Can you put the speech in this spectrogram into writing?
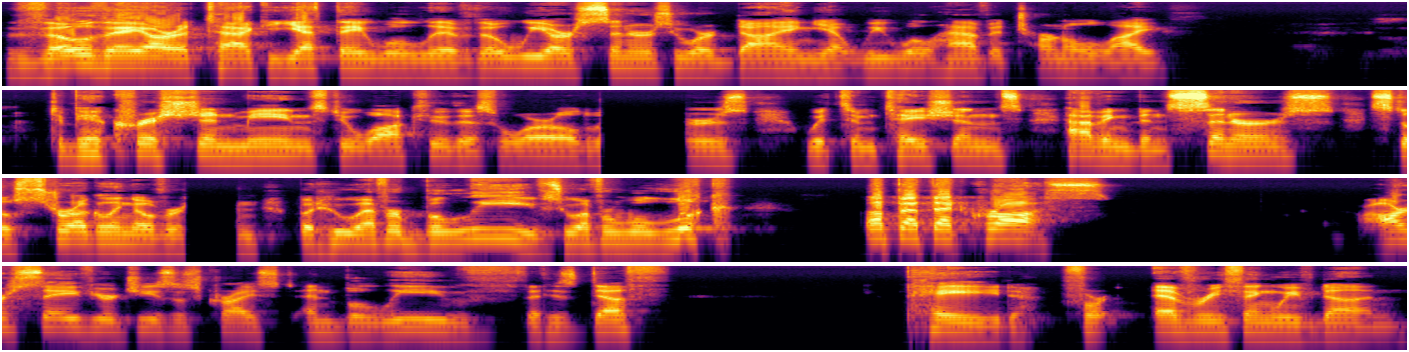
Though they are attacked, yet they will live. Though we are sinners who are dying, yet we will have eternal life. To be a Christian means to walk through this world with, with temptations, having been sinners, still struggling over sin, but whoever believes, whoever will look up at that cross, our Savior Jesus Christ and believe that his death paid for everything we've done.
